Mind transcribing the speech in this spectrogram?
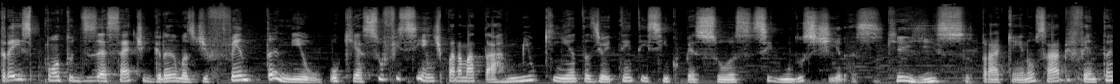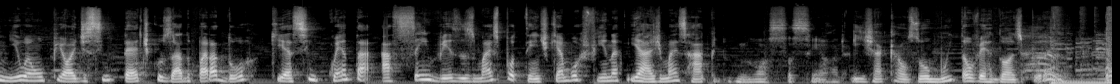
3,17 gramas de fentanil, o que é suficiente para matar 1.585 pessoas, segundo os tiras. Que isso? Para quem não sabe, fentanil é um opioide sintético usado para dor, que é 50 a 100 vezes mais potente que a morfina e age mais rápido. Nossa senhora. E já causou muita overdose por aí.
